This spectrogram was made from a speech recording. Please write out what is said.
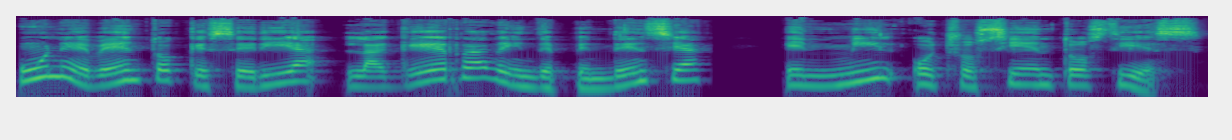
un evento que sería la Guerra de Independencia en 1810.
